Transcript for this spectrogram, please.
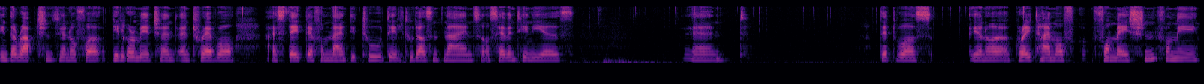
interruptions, you know, for pilgrimage and, and travel. I stayed there from 92 till 2009, so 17 years. And that was, you know, a great time of formation for me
